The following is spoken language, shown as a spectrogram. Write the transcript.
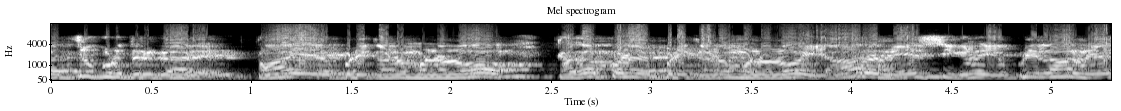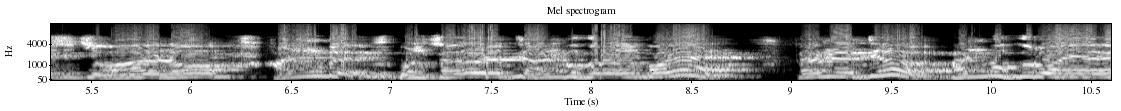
கற்றுக் கொடுத்திருக்காரு. தாயை எப்படி கணம் பண்ணணும்? தகப்பனை எப்படி கணம் பண்ணணும்? யாரை நேசிக்கணும்? எப்படிலாம் நேசிச்சு வாழணும்? அன்பு. உன் சகோதரத்தில் அன்பு கூறுவது போல பிறகு அன்பு கூறுவாயாக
